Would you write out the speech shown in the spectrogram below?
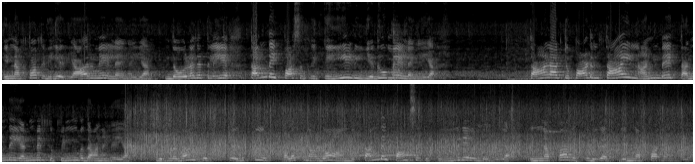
என் அப்பாவுக்கு நிகர் யாருமே இல்லைங்க ஐயா. இந்த உலகத்திலேயே தந்தை பாசத்துக்கு ஈடு எதுவுமே இல்லைங்க ஐயா. தாலாட்டு பாடும் தாயின் அன்பே தந்தை அன்பிற்கு பின்பு தானுங்க ஐயா. எவ்வளோதான் பெற்று எடுத்து வளர்த்தினாலும் அந்த தந்தை பாசத்துக்கு ஈடே இல்லைங்க ஐயா. என் அப்பாவிற்கு நிகர் தான் இல்லையா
